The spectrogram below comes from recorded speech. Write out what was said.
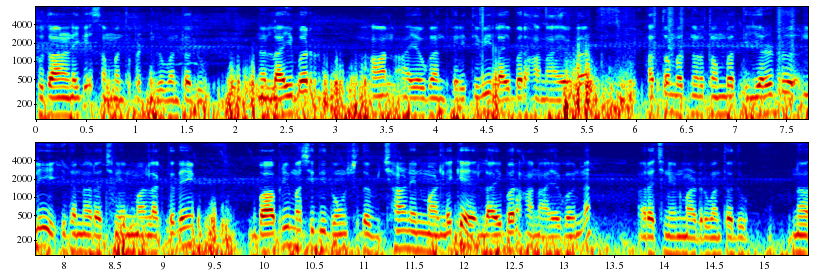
ಸುಧಾರಣೆಗೆ ಸಂಬಂಧಪಟ್ಟಿರುವಂಥದ್ದು. ಇನ್ನು ಲೈಬರ್ ಹಾನ್ ಆಯೋಗ ಅಂತ ಕರಿತೀವಿ. ಲೈಬರ್ ಹಾನ್ ಆಯೋಗ ಹತ್ತೊಂಬತ್ತು ನೂರ ತೊಂಬತ್ತೆರಡರಲ್ಲಿ ಇದನ್ನು ರಚನೆಯನ್ನು ಮಾಡಲಾಗ್ತದೆ. ಬಾಬ್ರಿ ಮಸೀದಿ ಧ್ವಂಸದ ವಿಚಾರಣೆಯನ್ನು ಮಾಡಲಿಕ್ಕೆ ಲೈಬರ್ ಹಾನ್ ಆಯೋಗವನ್ನು ರಚನೆಯನ್ನು ಮಾಡಿರುವಂಥದ್ದು. ನ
